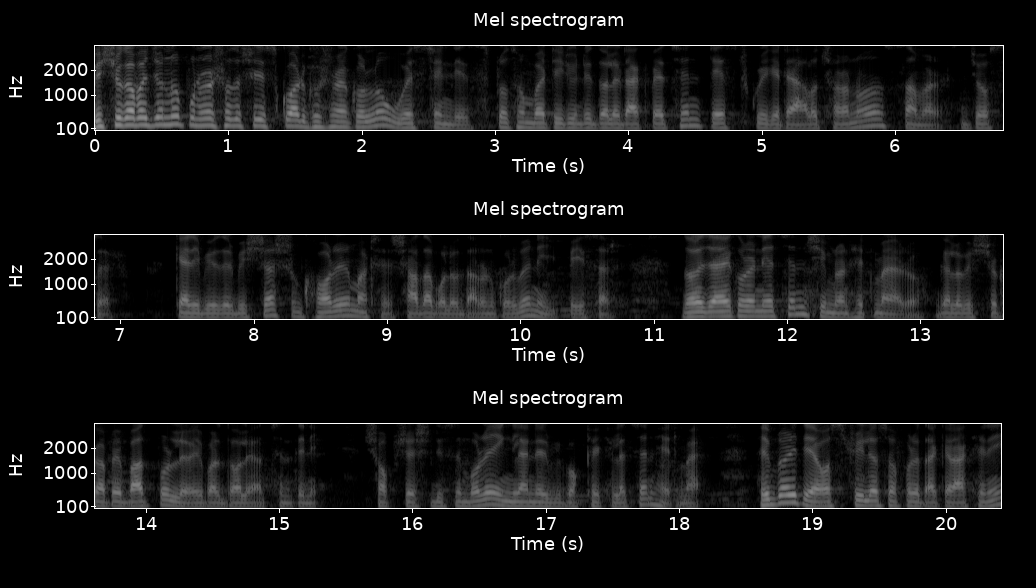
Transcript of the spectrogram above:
বিশ্বকাপের জন্য পনেরো সদস্যের স্কোয়াড ঘোষণা করল ওয়েস্ট ইন্ডিজ। প্রথমবার টি টোয়েন্টি দলে ডাক পেয়েছেন টেস্ট ক্রিকেটে আলো ছড়ানো সামার জোসেফ। ক্যারিবীয়দের বিশ্বাস ঘরের মাঠে সাদা বলেও দারুণ করবেন এই পেসার। দলে জায়গা করে নিয়েছেন সিমরান হেটমায়ারও। গেল বিশ্বকাপে বাদ পড়লেও এবার দলে আছেন তিনি। সবশেষ ডিসেম্বরে ইংল্যান্ডের বিপক্ষে খেলেছেন হেটমায়ার। ফেব্রুয়ারিতে অস্ট্রেলিয়া সফরে তাকে রাখেনি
